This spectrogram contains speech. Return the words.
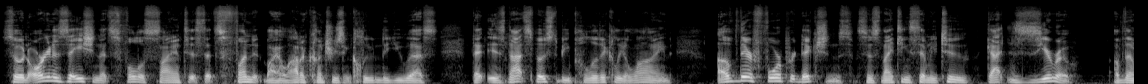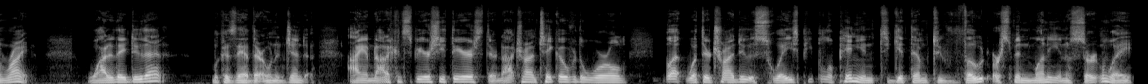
So, an organization that's full of scientists, that's funded by a lot of countries, including the US, that is not supposed to be politically aligned, of their four predictions since 1972, got zero of them right. Why do they do that? Because they have their own agenda. I am not a conspiracy theorist. They're not trying to take over the world. But what they're trying to do is sway people's opinion to get them to vote or spend money in a certain way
